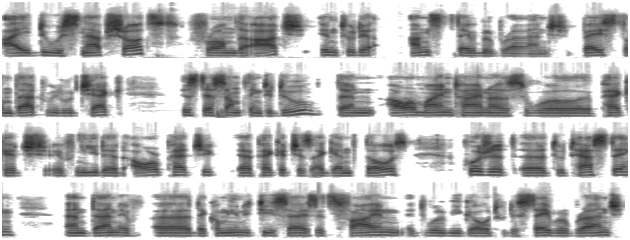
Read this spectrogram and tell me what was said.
I do snapshots from the Arch into the unstable branch. Based on that, we will check is there something to do? Then our maintainers will package, if needed, our patch- uh, packages against those, push it uh, to testing, and then if uh, the community says it's fine, it will be go to the stable branch.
